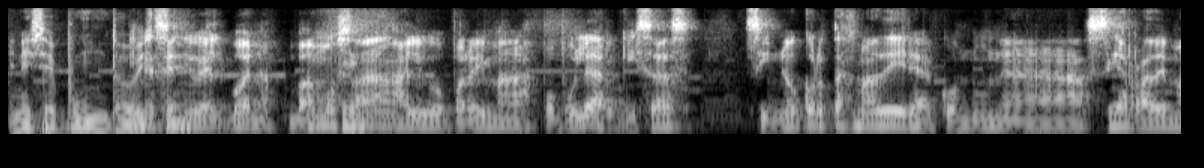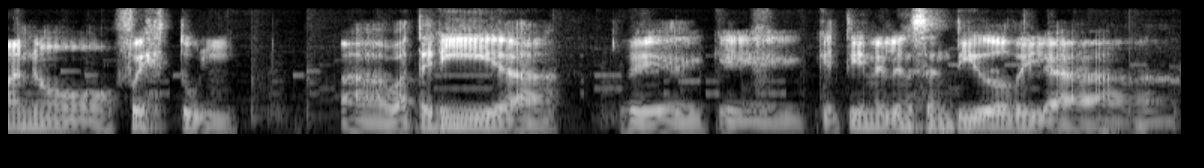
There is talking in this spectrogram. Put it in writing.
en ese punto, en ¿viste? ese nivel. Bueno, vamos Sí. a algo por ahí más popular. Quizás si no cortas madera con una sierra de mano Festool a batería de, que, tiene el encendido de la,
